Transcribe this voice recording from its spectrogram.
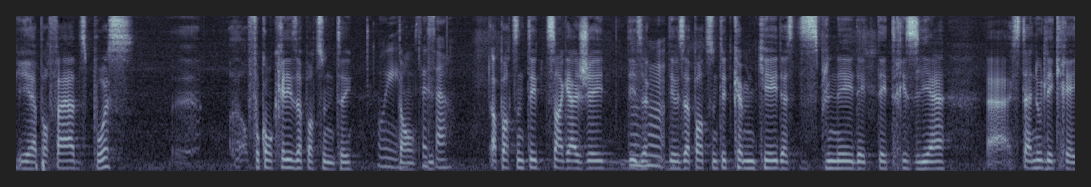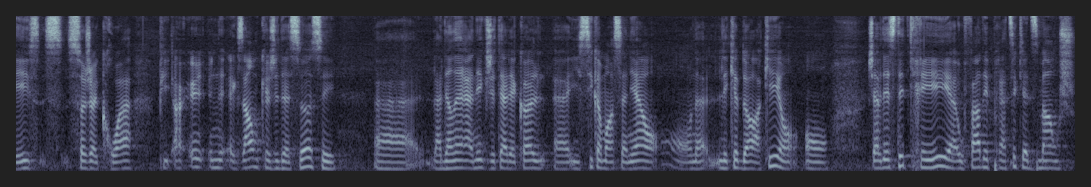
Puis euh, pour faire du pouce, il faut qu'on crée des opportunités. Oui, Donc, c'est ça. Opportunités de s'engager, des, Mhm. des opportunités de communiquer, de se discipliner, d'être résilient. Euh, c'est à nous de les créer, ça je le crois. Puis un, un- un exemple que j'ai de ça, c'est euh, la dernière année que j'étais à l'école, euh, ici comme enseignant, on, l'équipe de hockey, on, on- j'avais décidé de créer euh, ou faire des pratiques le dimanche.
